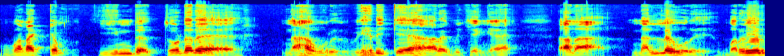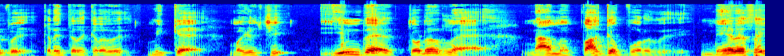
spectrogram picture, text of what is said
வணக்கம். இந்த தொடரை நான் ஒரு வேடிக்கையாக ஆரம்பித்தேங்க ஆனால் நல்ல ஒரு வரவேற்பு கிடைத்திருக்கிறது. மிக்க மகிழ்ச்சி. இந்த தொடரில் நாம் பார்க்க போகிறது நேரசை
